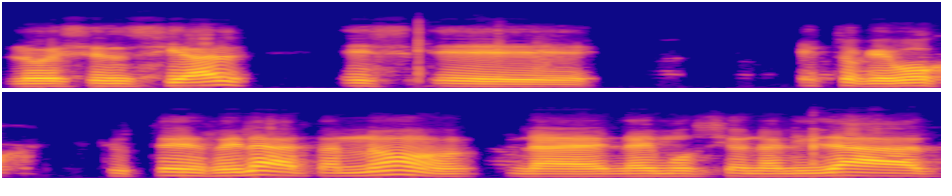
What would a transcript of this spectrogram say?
lo esencial, es eh, esto que vos, que ustedes relatan, ¿no? la emocionalidad,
